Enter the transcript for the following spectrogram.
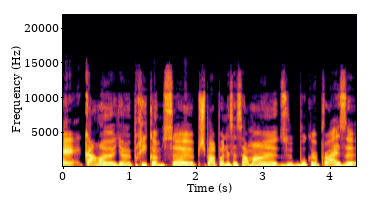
quand il y a un prix comme ça, puis je parle pas nécessairement du Booker Prize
